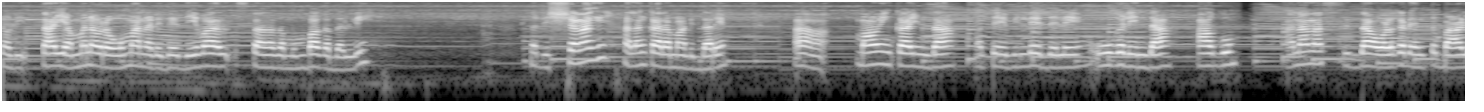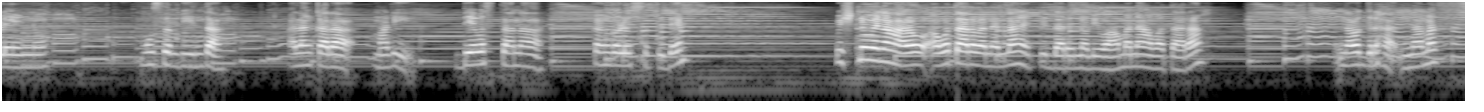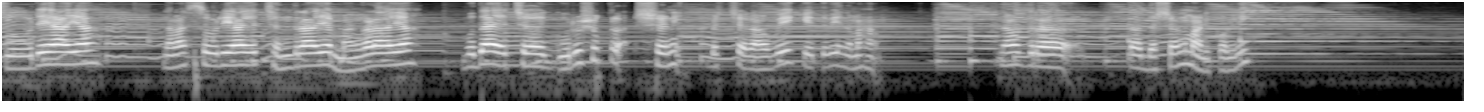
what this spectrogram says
ನೋಡಿ, ತಾಯಿ ಅಮ್ಮನವರ ಹೋಮ ನಡೆದಿದೆ ದೇವಸ್ಥಾನದ ಮುಂಭಾಗದಲ್ಲಿ. ನೋಡಿ ಎಷ್ಟು ಚೆನ್ನಾಗಿ ಅಲಂಕಾರ ಮಾಡಿದ್ದಾರೆ. ಮಾವಿನಕಾಯಿಂದ ಮತ್ತು ವಿಳ್ಳೆದೆಲೆ ಹೂಗಳಿಂದ ಹಾಗೂ ಅನಾನಸ್ಸಿದ್ದ ಒಳಗಡೆ ಅಂತೂ ಬಾಳೆಹಣ್ಣು, ಮೂಸಂಬಿಯಿಂದ ಅಲಂಕಾರ ಮಾಡಿ ದೇವಸ್ಥಾನ ಕಂಗೊಳಿಸುತ್ತಿದೆ. ವಿಷ್ಣುವಿನ ಅವ- ಅವತಾರವನ್ನೆಲ್ಲ ಇಟ್ಟಿದ್ದಾರೆ ನೋಡಿ, ವಾಮನ ಅವತಾರ. ನವಗ್ರಹ, ನಮ ಸೂರ್ಯಾಯ ನಮ ಸೂರ್ಯಾಯ ಚಂದ್ರಾಯ, ಮಂಗಳಾಯ, ಬುಧಾಯ ಚ, ಗುರು ಶುಕ್ರ, ಶನಿ ಬೆಚ್ಚರವೇ ಕೇತುವೆ ನಮಃ. ನವಗ್ರಹ ದರ್ಶನ ಮಾಡಿಕೊಳ್ಳಿ.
